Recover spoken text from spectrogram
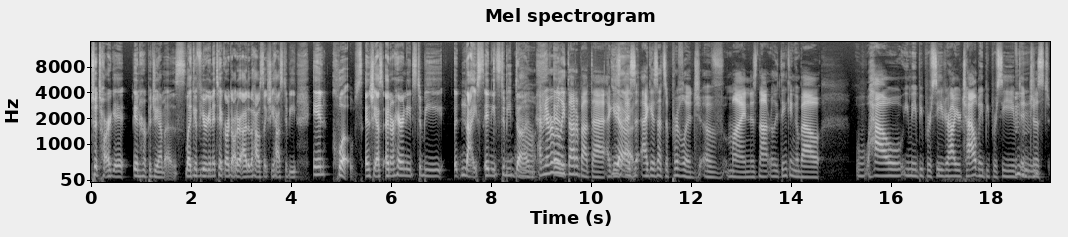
to Target in her pajamas. Like if Mhm. you're gonna take our daughter out of the house, like she has to be in clothes, and she has and her hair needs to be uh, nice. It needs to be done. Wow. I've never really thought about that. I guess Yeah. as I guess that's a privilege of mine is not really thinking about how you may be perceived or how your child may be perceived in Mhm. just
